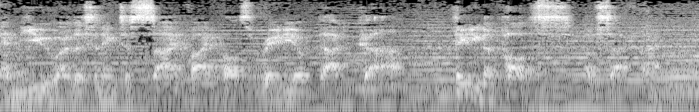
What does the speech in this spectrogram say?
and you are listening to sci fi pulse SciFiPulseRadio.com, taking the pulse of sci-fi. Interview.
